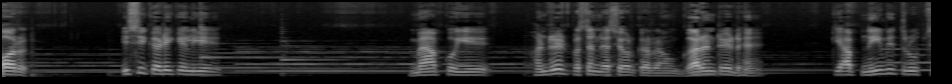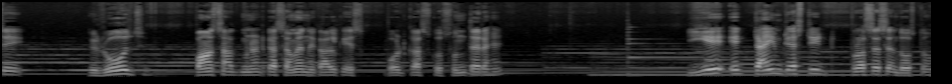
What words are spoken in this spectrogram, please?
और इसी कड़ी के लिए मैं आपको ये हंड्रेड परसेंट एश्योर कर रहा हूँ, गारंटेड है कि आप नियमित रूप से रोज पाँच सात मिनट का समय निकाल के इस पॉडकास्ट को सुनते रहें। ये एक टाइम टेस्टेड प्रोसेस है दोस्तों।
